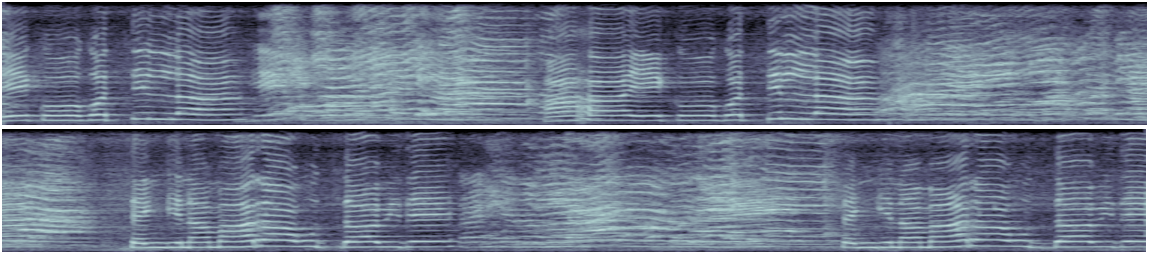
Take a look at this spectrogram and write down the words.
ಏಕೋ ಗೊತ್ತಿಲ್ಲ. ಆಹಾ, ಏಕೋ ಗೊತ್ತಿಲ್ಲ. ತೆಂಗಿನ ಮಾರ ಉದ್ದವಿದೆ. ತೆಂಗಿನ ಮರ ಉದ್ದವಿದೆ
